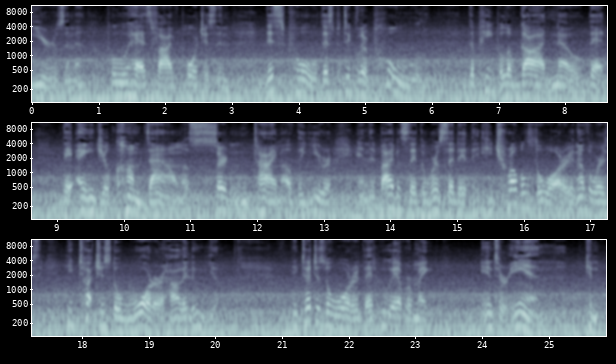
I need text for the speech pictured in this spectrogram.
years, and the pool has five porches. And this pool, this particular pool, the people of God know that the angel come down a certain time of the year and the bible said the word said that he troubles the water in other words he touches the water. Hallelujah. He touches the water that whoever may enter in can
